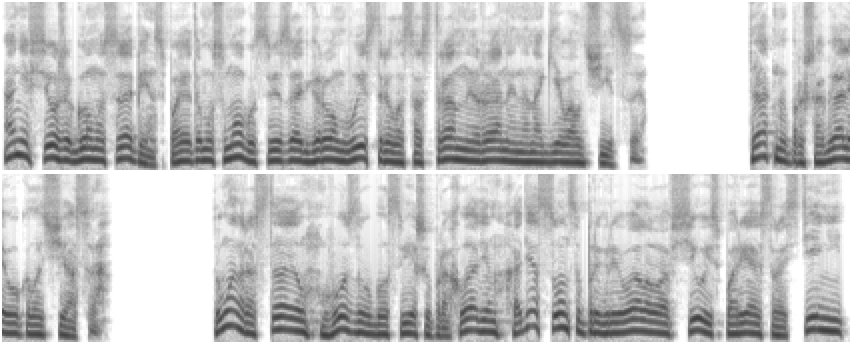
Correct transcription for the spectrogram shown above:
Они все же гомо сапиенс, поэтому смогут связать гром выстрела со странной раной на ноге волчицы. Так мы прошагали около часа. Туман растаял, воздух был свеж и прохладен, хотя солнце пригревало вовсю, испаряя с растений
